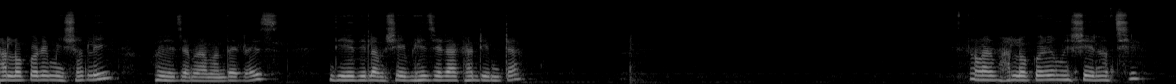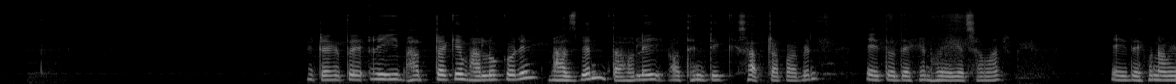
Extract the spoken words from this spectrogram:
ভালো করে মিশালেই হয়ে যাবে আমাদের রাইস দিয়ে দিলাম সেই ভেজে রাখা ডিমটা। আবার ভালো করে মিশিয়ে নিচ্ছি। তো এই ভাতটাকে ভালো করে ভাজবেন, তাহলেই অথেন্টিক স্বাদটা পাবেন। এই তো দেখেন হয়ে গেছে আমার। এই দেখুন, আমি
